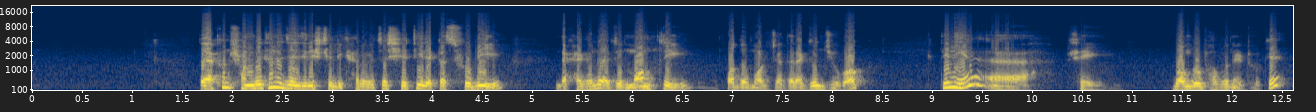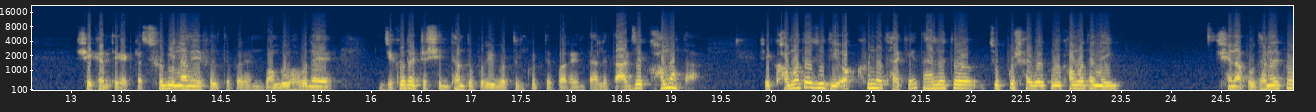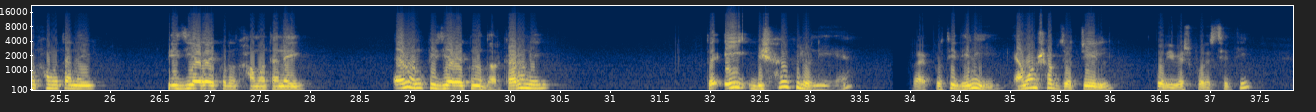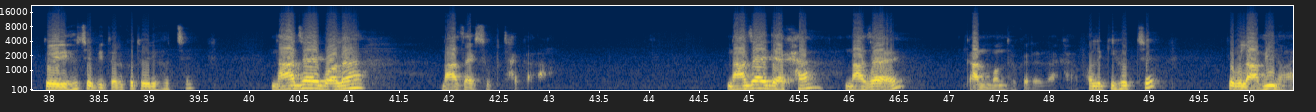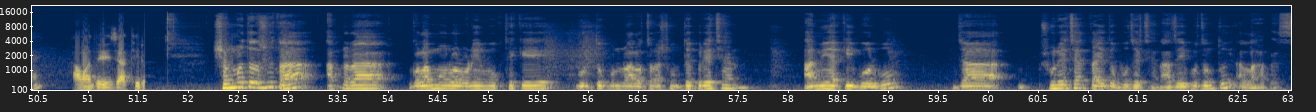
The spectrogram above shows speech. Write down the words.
তো এখন সংবিধানে যে জিনিসটি লেখা রয়েছে, সেটির একটা ছবি দেখা গেল একজন মন্ত্রী, পদমর্যাদার একজন যুবক। তিনি সেই বঙ্গভবনে ঢুকে সেখান থেকে একটা ছবি নামিয়ে ফেলতে পারেন। বঙ্গভবনে যে কোনো একটা সিদ্ধান্ত পরিবর্তন করতে পারেন, তাহলে তার যে ক্ষমতা, সেই ক্ষমতা যদি অক্ষুণ্ণ থাকে, তাহলে তো চুপ্পু সাহেবের কোনো ক্ষমতা নেই, সেনাপ্রধানের কোনো ক্ষমতা নেই পিজিআর এর কোনো ক্ষমতা নেই, এবং পিজিআর এর কোনো দরকারও নেই। তো এই বিষয়গুলো নিয়ে প্রায় প্রতিদিনই এমন সব জটিল পরিবেশ পরিস্থিতি তৈরি হচ্ছে, বিতর্ক তৈরি হচ্ছে। না যায় বলা, না যায় চুপ থাকা। না যায় দেখা না যায়, কান বন্ধ করে রাখা। ফলে কি হচ্ছে? কেবল আমি নয়, আমাদের এই জাতির সম্মত দর্শকতা, আপনারা গোলাম মৌলা রনির মুখ থেকে গুরুত্বপূর্ণ আলোচনা শুনতে পেরেছেন। আমি আর কি বলব, যা শুনেছেন তাই তো বুঝেছেন। আজ এই পর্যন্তই, আল্লাহ হাফেজ।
